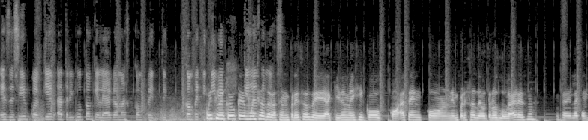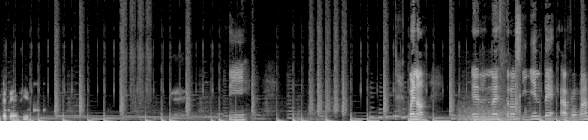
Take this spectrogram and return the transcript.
es decir, cualquier atributo que le haga más competitiva. Pues sí, creo que, muchas de las empresas de aquí de México hacen con empresas de otros lugares, ¿no? O sea, la competencia. Sí. Bueno, el, nuestro siguiente arroba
